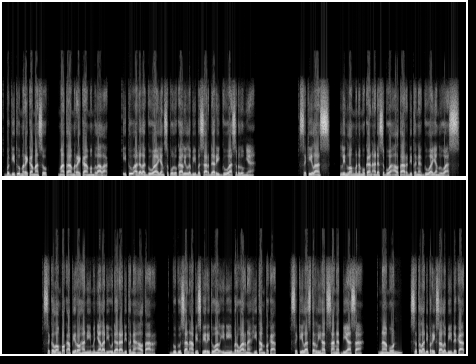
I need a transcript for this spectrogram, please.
Begitu mereka masuk, mata mereka membelalak. Itu adalah gua yang sepuluh kali lebih besar dari gua sebelumnya. Sekilas, Linlong menemukan ada sebuah altar di tengah gua yang luas. Sekelompok api rohani menyala di udara di tengah altar. Gugusan api spiritual ini berwarna hitam pekat. Sekilas terlihat sangat biasa. Namun, setelah diperiksa lebih dekat,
